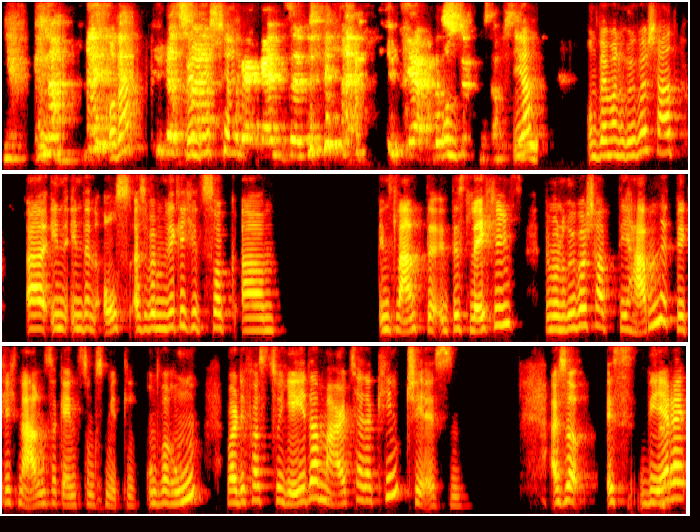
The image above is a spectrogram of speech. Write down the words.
Ja, genau. Oder? Das wenn das schon... keinen Sinn. ja, das und, stimmt, absolut. Ja, und wenn man rüberschaut, äh, in, in den Ost, also wenn man wirklich jetzt sagt, ähm, ins Land des Lächelns, wenn man rüberschaut, die haben nicht wirklich Nahrungsergänzungsmittel. Und warum? Weil die fast zu jeder Mahlzeit ein Kimchi essen. Also es wäre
